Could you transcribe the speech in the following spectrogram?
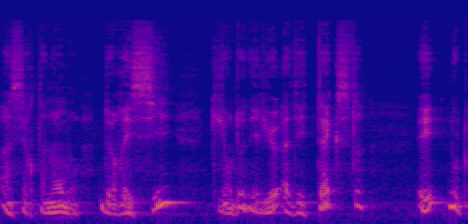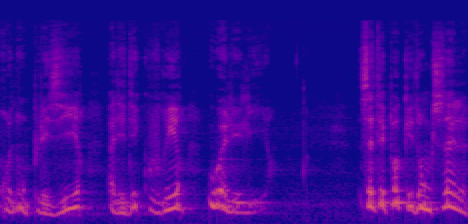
un certain nombre de récits qui ont donné lieu à des textes et nous prenons plaisir à les découvrir ou à les lire. Cette époque est donc celle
